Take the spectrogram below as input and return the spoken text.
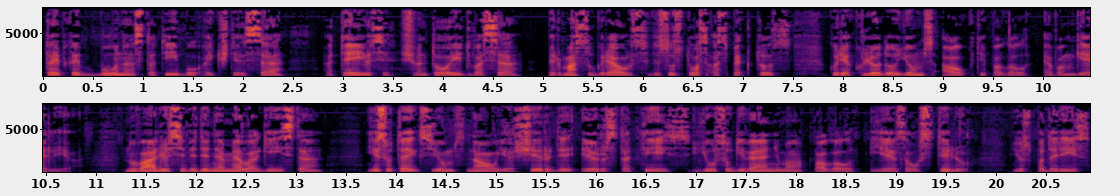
Taip kaip būna statybų aikštėse, atėjusi šventoji dvasia pirma sugriaus visus tuos aspektus, kurie kliudo jums aukti pagal Evangeliją nuvaliusi vidinę melagystę, jis suteiks jums naują širdį ir statys jūsų gyvenimą pagal Jėzaus stilių. Jūs padarys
